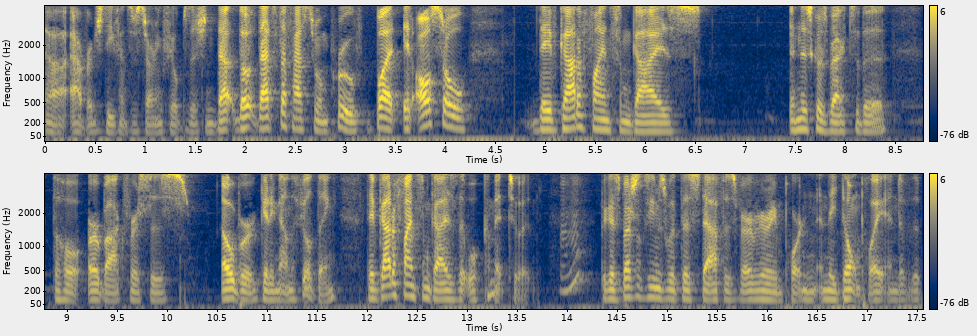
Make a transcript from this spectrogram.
uh, average defensive starting field position. That th- that stuff has to improve, but it also they've got to find some guys, and this goes back to the the whole Urbach versus Ober getting down the field thing. They've got to find some guys that will commit to it because special teams with this staff is very very important, and they don't play end of the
